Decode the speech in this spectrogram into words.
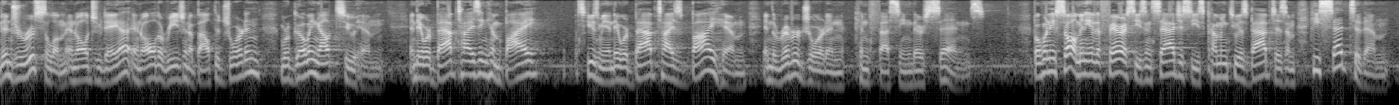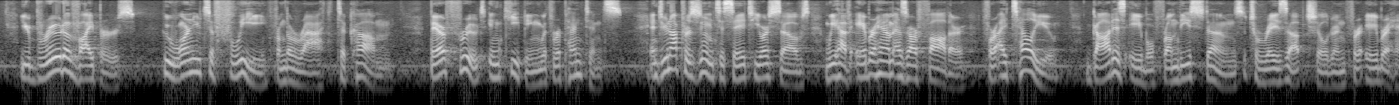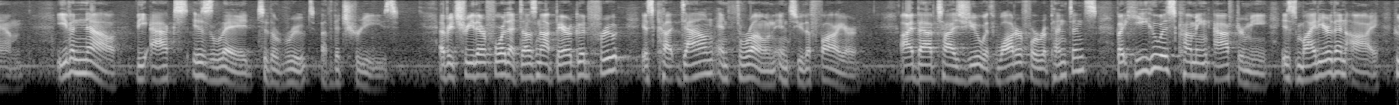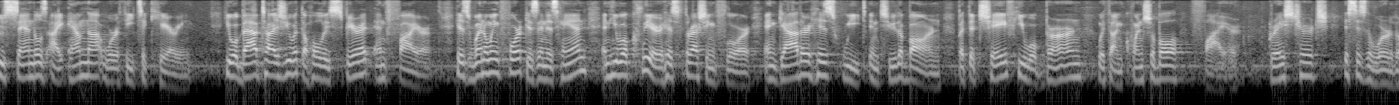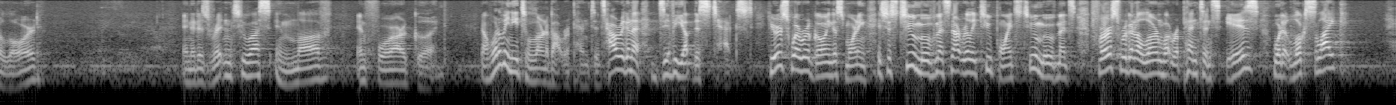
Then Jerusalem and all Judea and all the region about the Jordan were going out to him, and they were baptizing him by excuse me, and they were baptized by him in the river Jordan, confessing their sins. But when he saw many of the Pharisees and Sadducees coming to his baptism, he said to them, You brood of vipers, who warn you to flee from the wrath to come, bear fruit in keeping with repentance. And do not presume to say to yourselves, We have Abraham as our father, for I tell you, God is able from these stones to raise up children for Abraham. Even now, the axe is laid to the root of the trees. Every tree, therefore, that does not bear good fruit is cut down and thrown into the fire. I baptize you with water for repentance, but he who is coming after me is mightier than I, whose sandals I am not worthy to carry. He will baptize you with the Holy Spirit and fire. His winnowing fork is in his hand, and he will clear his threshing floor and gather his wheat into the barn, but the chaff he will burn with unquenchable fire. Grace Church, this is the word of the Lord. And it is written to us in love and for our good. Now, what do we need to learn about repentance? How are we going to divvy up this text? Here's where we're going this morning. It's just two movements, not really two points, two movements. First, we're going to learn what repentance is, what it looks like.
